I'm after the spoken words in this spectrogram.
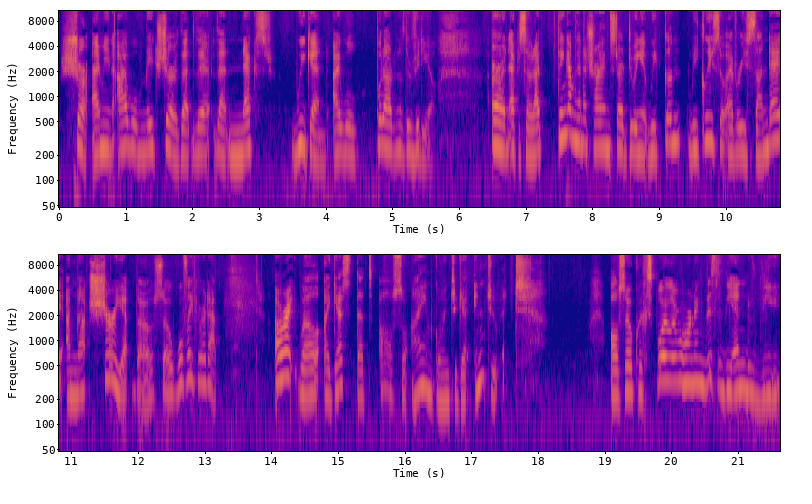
sure. I mean, I will make sure that there that next weekend I will put out another video or an episode. I think I'm gonna try and start doing it weekly, weekly, so every Sunday. I'm not sure yet though, so we'll figure it out. All right, well, I guess that's all. So I am going to get into it. Also, quick spoiler warning: this is the end of the,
